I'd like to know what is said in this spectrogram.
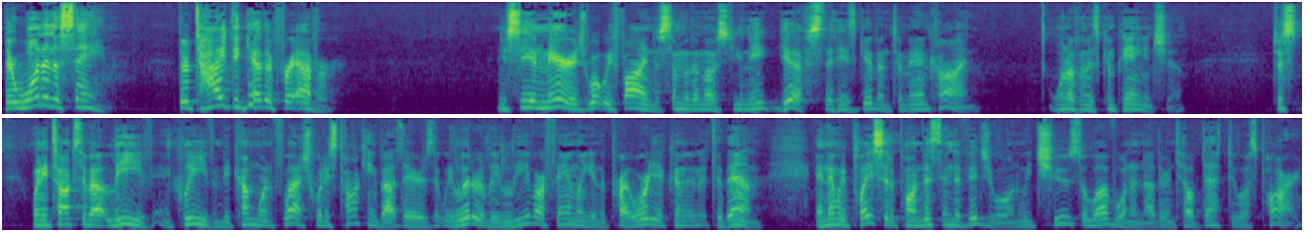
They're one and the same, they're tied together forever. You see, in marriage, what we find is some of the most unique gifts that He's given to mankind. One of them is companionship. Just when He talks about leave and cleave and become one flesh, what He's talking about there is that we literally leave our family in the priority of commitment to them, and then we place it upon this individual, and we choose to love one another until death do us part.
